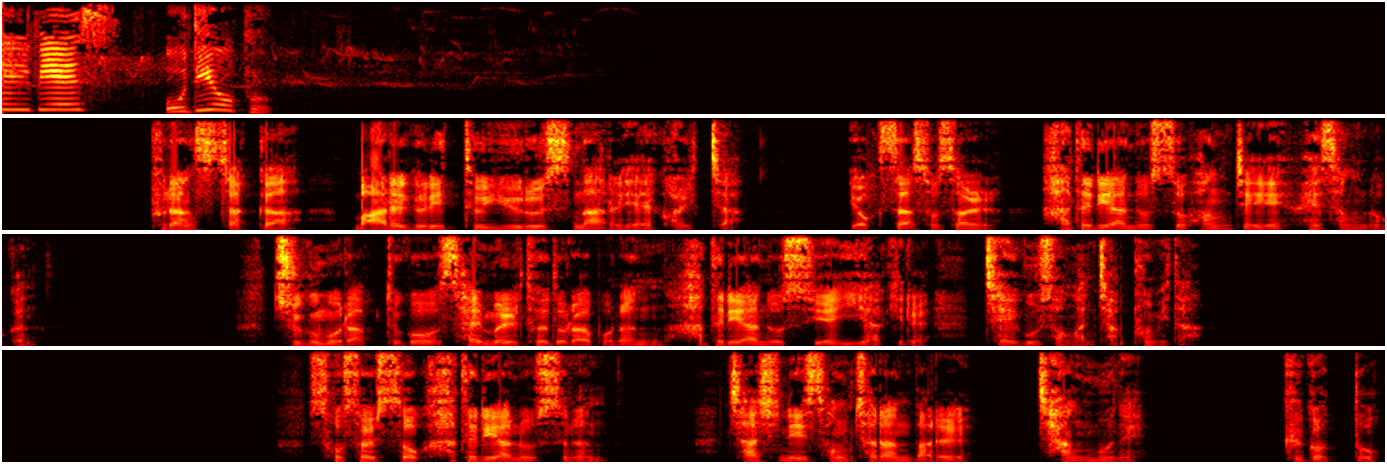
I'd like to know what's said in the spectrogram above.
KBS 오디오북 프랑스 작가 마르그리트 유르스나르의 걸작 역사소설 하드리아누스 황제의 회상록은 죽음을 앞두고 삶을 되돌아보는 하드리아누스의 이야기를 재구성한 작품이다. 소설 속 하드리아누스는 자신이 성찰한 바를 장문에 그것도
